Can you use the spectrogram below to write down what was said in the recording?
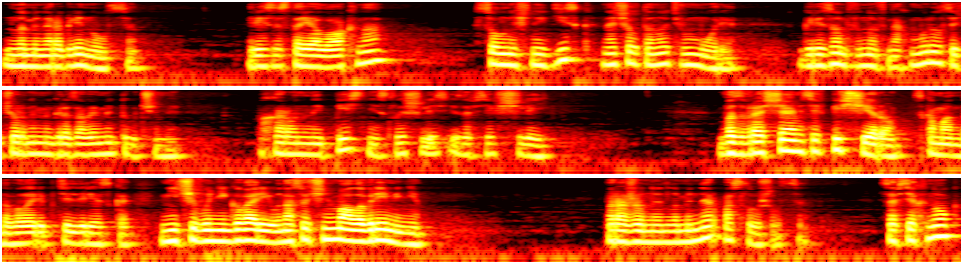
Ламинер оглянулся. Риса стояла у окна. Солнечный диск начал тонуть в море. Горизонт вновь нахмурился черными грозовыми тучами. Похоронные песни слышались изо всех щелей. «Возвращаемся в пещеру», – скомандовала рептиль резко. «Ничего не говори, у нас очень мало времени». Пораженный Ламинер послушался. Со всех ног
